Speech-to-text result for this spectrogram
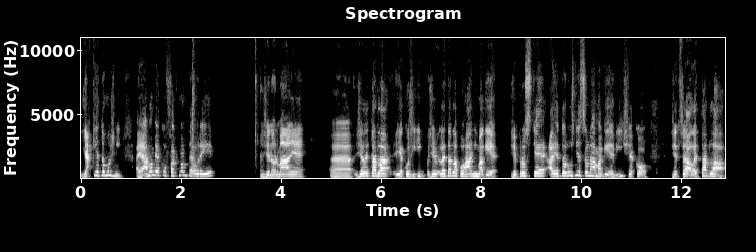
Jak je to možný? A já mám jako fakt mám teorii, že normálně, uh, že letadla jako řídí, že letadla pohání magie. Že prostě, a je to různě silná magie, víš, jako, že třeba letadla,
